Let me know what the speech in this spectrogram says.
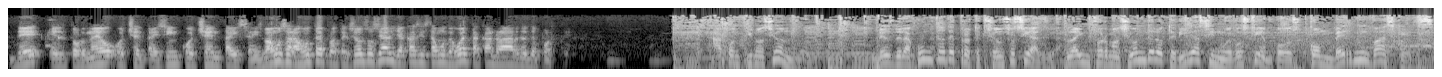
del el torneo 85-86. Vamos a la Junta de Protección Social, ya casi estamos de vuelta acá en Radar del Deporte. A continuación, desde la Junta de Protección Social, la información de loterías y nuevos tiempos con Bernie Vázquez.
